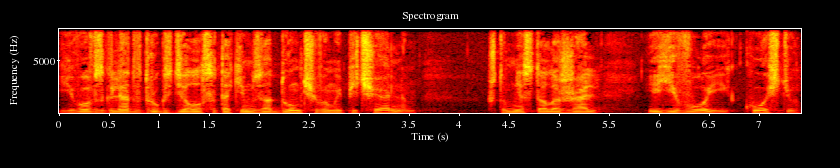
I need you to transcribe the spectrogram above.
Его взгляд вдруг сделался таким задумчивым и печальным, что мне стало жаль и его, и Костю,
